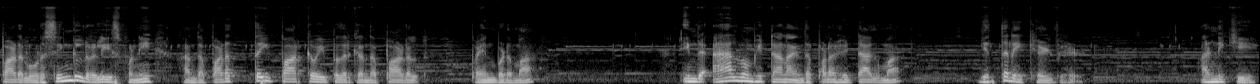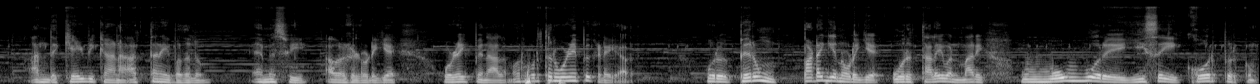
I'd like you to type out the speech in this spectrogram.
பாடல் ஒரு சிங்கிள் ரிலீஸ் பண்ணி அந்த படத்தை பார்க்க வைப்பதற்கு அந்த பாடல் பயன்படுமா? இந்த ஆல்பம் ஹிட் ஆனால் இந்த படம் ஹிட் ஆகுமா எத்தனை கேள்விகள். அன்னைக்கு அந்த கேள்விக்கான அத்தனை பதிலும் எம்எஸ்வி அவர்களுடைய உழைப்பினாலும் ஒரு ஒருத்தர் உழைப்பு கிடையாது. ஒரு பெரும் படையனுடைய ஒரு தலைவன் மாதிரி ஒவ்வொரு இசை கோர்ப்பிற்கும்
